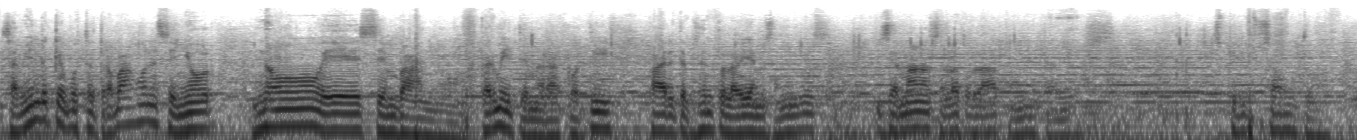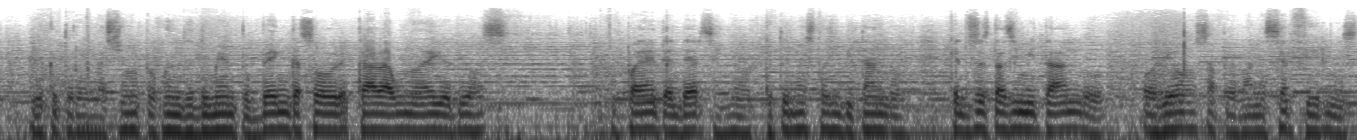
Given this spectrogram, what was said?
sabiendo que vuestro trabajo en el Señor no es en vano. Permíteme orar por ti. Padre, te presento la vida de mis amigos, mis hermanos al otro lado Dios. Espíritu Santo, pido que tu revelación y profundo entendimiento venga sobre cada uno de ellos, Dios. Que puedan entender, Señor, que tú nos estás invitando, que nos estás invitando, oh Dios, a permanecer firmes,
